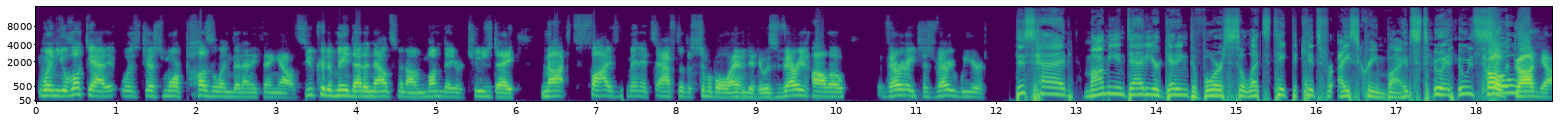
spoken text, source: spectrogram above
when you look at it was just more puzzling than anything else. You could have made that announcement on Monday or Tuesday, not five minutes after the Super Bowl ended. It was very hollow, very just very weird. This had mommy and daddy are getting divorced, so let's take the kids for ice cream vibes to it. It was oh, so oh, God, yeah.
